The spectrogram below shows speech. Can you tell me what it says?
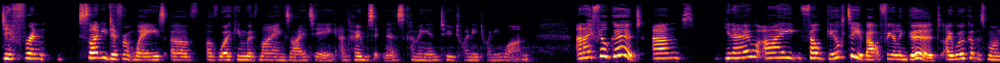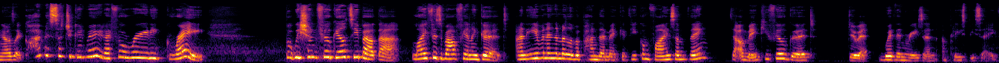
different slightly different ways of of working with my anxiety and homesickness coming into 2021 and I feel good. And you know, I felt guilty about feeling good. I woke up this morning, I was like, I'm in such a good mood. I feel really great. But we shouldn't feel guilty about that. Life is about feeling good. And even in the middle of a pandemic, if you can find something that'll make you feel good, do it within reason and please be safe.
